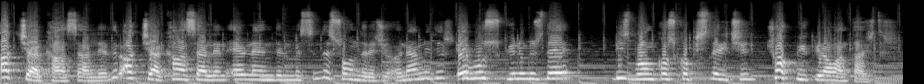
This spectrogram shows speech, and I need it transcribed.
akciğer kanserleridir. Akciğer kanserlerinin evlendirilmesinde son derece önemlidir. EBUS günümüzde biz bronkoskopistler için çok büyük bir avantajdır.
